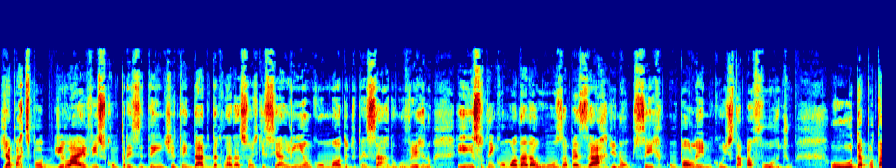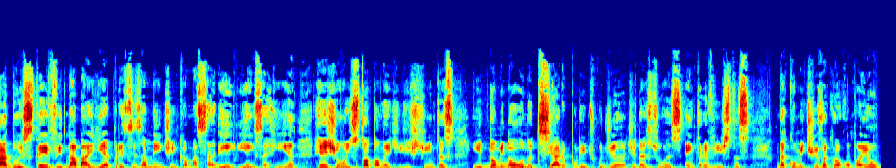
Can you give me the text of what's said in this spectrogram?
Já participou de lives com o presidente, tem dado declarações que se alinham com o modo de pensar do governo e isso tem incomodado alguns, apesar de não ser um polêmico estapafúrdio. O deputado esteve na Bahia, precisamente em Camaçari e em Serrinha, regiões totalmente distintas, e dominou o noticiário político diante das suas entrevistas, da comitiva que o acompanhou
